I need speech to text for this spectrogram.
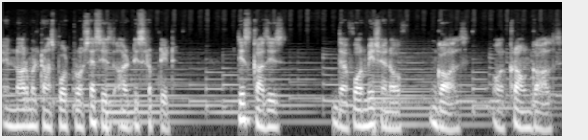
and normal transport processes are disrupted. This causes the formation of galls or crown galls.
